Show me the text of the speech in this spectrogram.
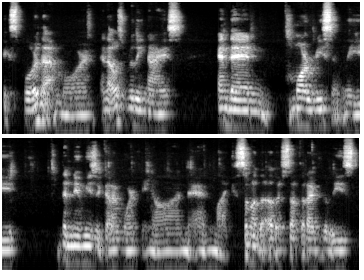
explore that more and that was really nice. And then more recently the new music that I'm working on and like some of the other stuff that I've released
